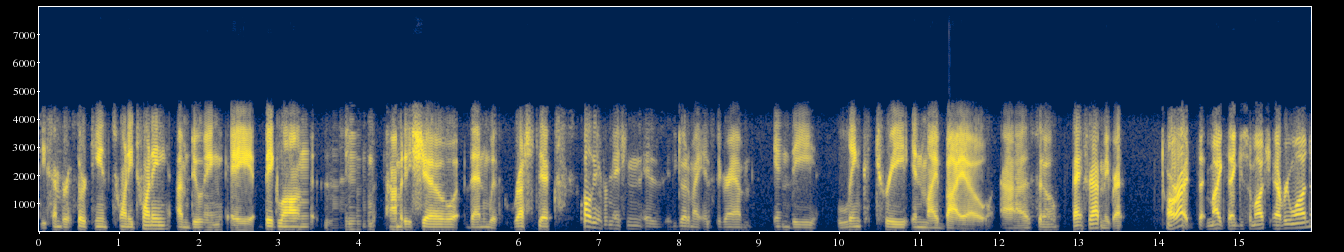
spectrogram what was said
December 13th, 2020. I'm doing a big long Zoom comedy show then with Rush Sticks. All the information is if you go to my Instagram in the link tree in my bio. Uh, so thanks for having me, Brett. All right, Th- Myq, thank you so much, everyone.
